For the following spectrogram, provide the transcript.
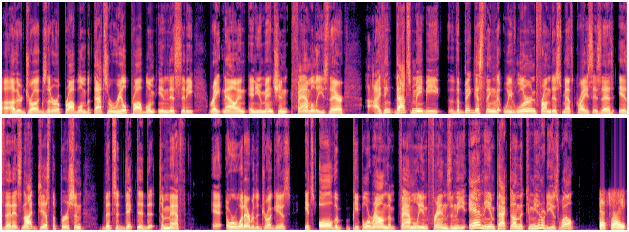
uh, other drugs that are a problem, but that's a real problem in this city right now. And and you mentioned families there. I think that's maybe the biggest thing that we've learned from this meth crisis is that, is that it's not just the person that's addicted to meth eh, or whatever the drug is. It's all the people around them, family and friends, and the and the impact on the community as well. That's right.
